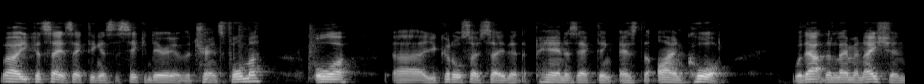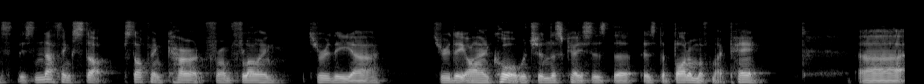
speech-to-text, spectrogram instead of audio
well, you could say it's acting as the secondary of the transformer, or uh, you could also say that the pan is acting as the iron core. Without the laminations, there's nothing stop stopping current from flowing through the uh, through the iron core, which in this case is the is the bottom of my pan. Uh,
